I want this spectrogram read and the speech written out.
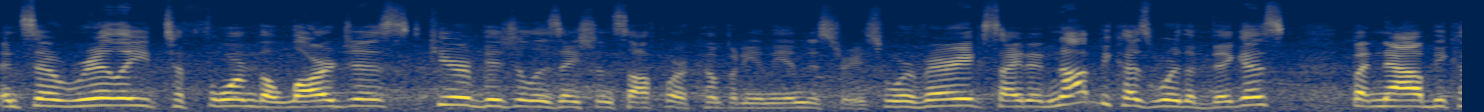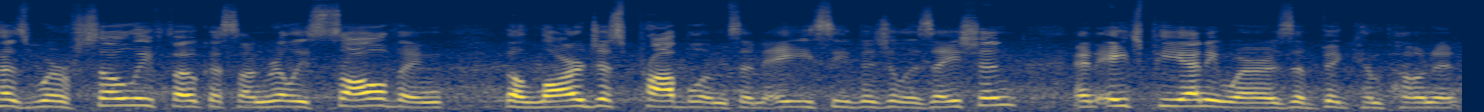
and so really to form the largest pure visualization software company in the industry. So we're very excited, not because we're the biggest, but now because we're solely focused on really solving the largest problems in AEC visualization, and HP Anyware is a big component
